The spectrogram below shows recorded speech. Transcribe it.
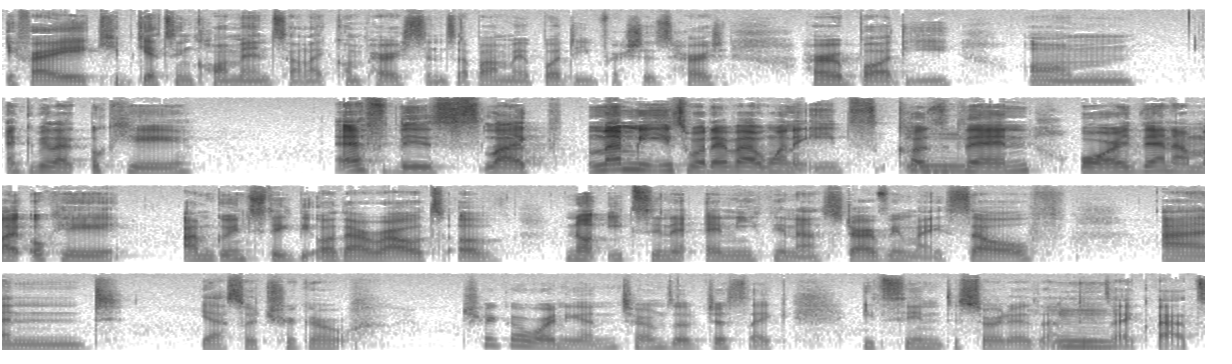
if I keep getting comments and like comparisons about my body versus her her body, um, I could be like, okay, f this, like let me eat whatever I want to eat, because then or then I'm like, okay, I'm going to take the other route of not eating anything and starving myself, and yeah, so trigger trigger warning in terms of just like eating disorders and things like that.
